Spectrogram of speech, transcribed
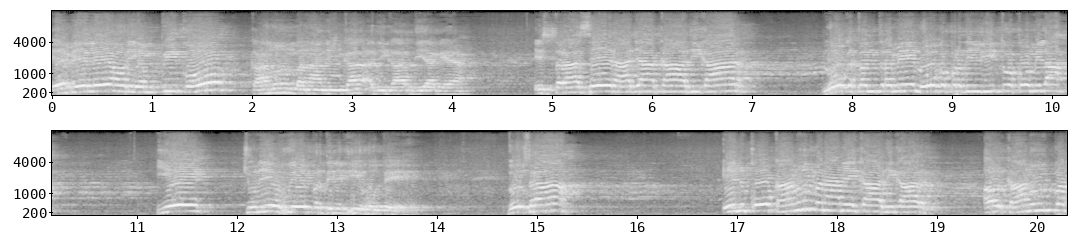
एमएलए और एमपी को कानून बनाने का अधिकार दिया गया। इस तरह से राजा का अधिकार लोकतंत्र में लोक प्रतिनिधित्व को मिला। ये चुने हुए प्रतिनिधि होते हैं। दूसरा, इनको कानून बनाने का अधिकार और कानून पर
